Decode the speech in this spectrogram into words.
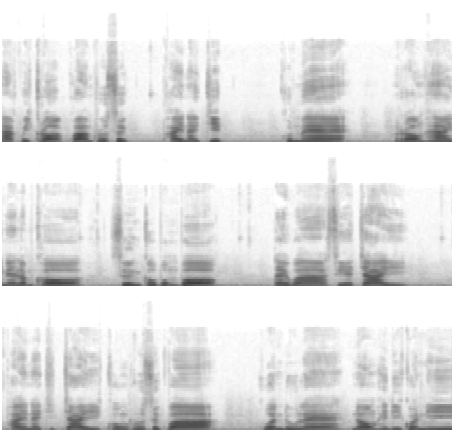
หากวิเคราะห์ความรู้สึกภายในจิต คุณแม่ร้องไห้ในลำคอ ซึ่งก็บ่งบอก ได้ว่าเสียใจ ภายในจิตใจคงรู้สึกว่า ควรดูแลน้องให้ดีกว่านี้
